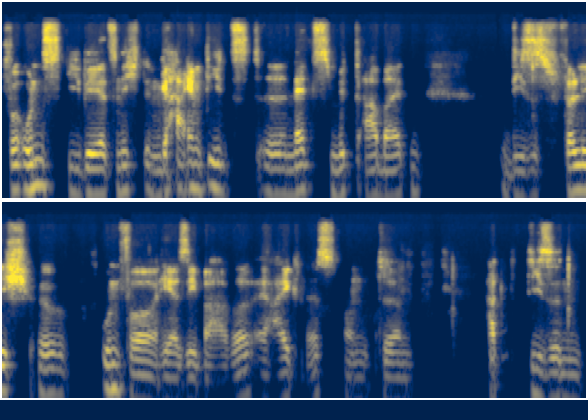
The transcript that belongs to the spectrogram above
für uns, die wir jetzt nicht im Geheimdienstnetz mitarbeiten, dieses völlig äh, unvorhersehbare Ereignis und ähm, hat diesen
